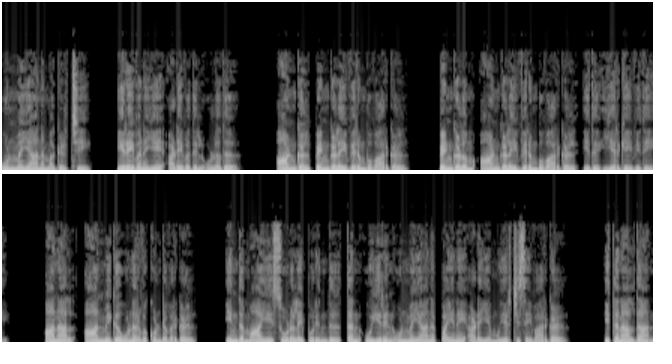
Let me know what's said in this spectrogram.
உண்மையான மகிழ்ச்சி இறைவனையே அடைவதில் உள்ளது. ஆண்கள் பெண்களை விரும்புவார்கள் பெண்களும் ஆண்களை விரும்புவார்கள் இது இயற்கை விதி. ஆனால் ஆன்மீக உணர்வு கொண்டவர்கள் இந்த மாயை சூழலை புரிந்து தன் உயிரின் உண்மையான பயனை அடைய முயற்சி செய்வார்கள். இதனால்தான்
